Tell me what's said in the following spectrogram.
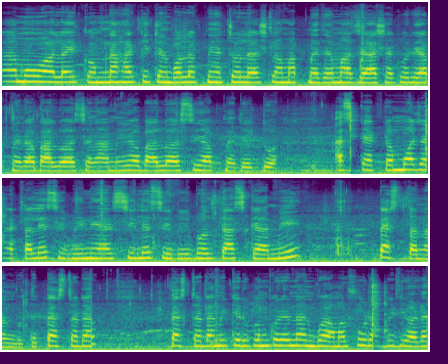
আসসালামু আলাইকুম। নাহার কিচেন ব্লগ নিয়ে চলে আসলাম আপনাদের মাঝে। আশা করি আপনারা ভালো আছেন, আমিও ভালো আছি আপনাদের দোয়া। আজকে একটা মজার একটা রেসিপি নিয়ে আসছি। রেসিপি বলতে আজকে আমি পেস্তা নানবো। তো পেস্তাটা পেস্তাটা আমি কীরকম করে নানবো? আমার পুরো ভিডিওটা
